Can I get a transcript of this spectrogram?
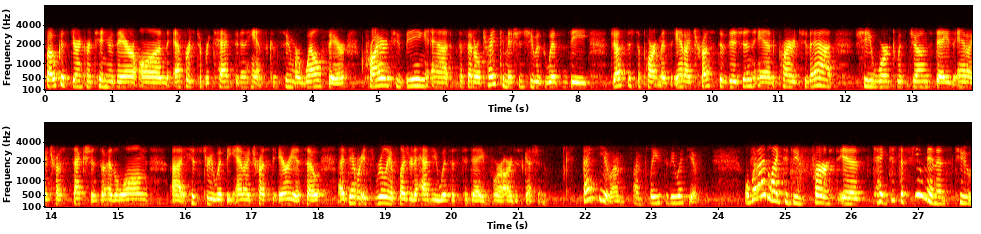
focused during her tenure there on efforts to protect and enhance consumer welfare. Prior to being at the Federal Trade Commission, she was with the Justice Department's Antitrust Division, and prior to that, she worked with Jones Day's Antitrust Section, so has a long uh, history with the antitrust area. So, uh, Deborah, it's really a pleasure to have you with us today for our discussion. Thank you. I'm, I'm pleased to be with you. Well, what I'd like to do first is take just a few minutes to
